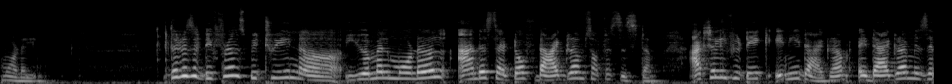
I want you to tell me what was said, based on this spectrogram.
Modeling there is a difference between a UML model and a set of diagrams of a system. Actually, if you take any diagram, a diagram is a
